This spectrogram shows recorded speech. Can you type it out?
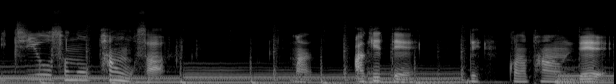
一応そのパンをさまあ揚げてでこのパンで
